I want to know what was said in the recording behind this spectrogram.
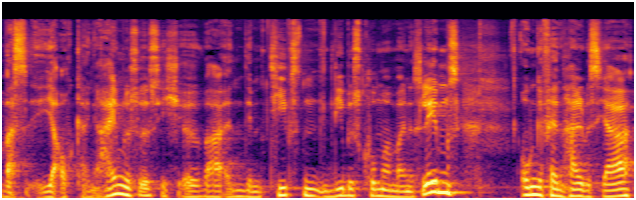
was ja auch kein Geheimnis ist. Ich äh, war in dem tiefsten Liebeskummer meines Lebens, ungefähr ein halbes Jahr.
